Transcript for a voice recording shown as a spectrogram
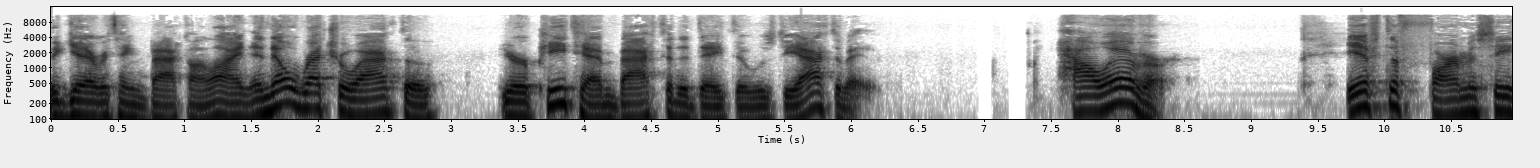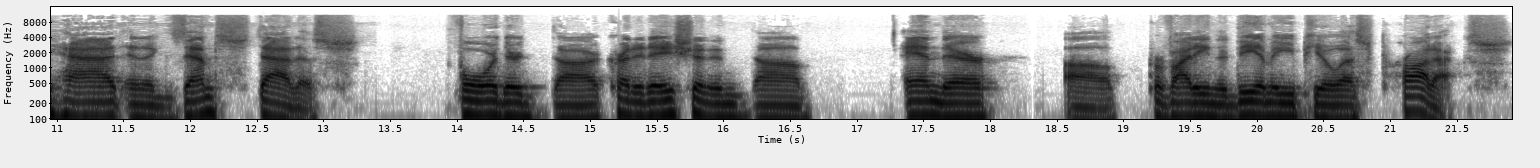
to get everything back online, and they'll retroactive your PTAN back to the date that was deactivated. However, if the pharmacy had an exempt status for their uh, accreditation and uh, and their uh, providing the DME POS products,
